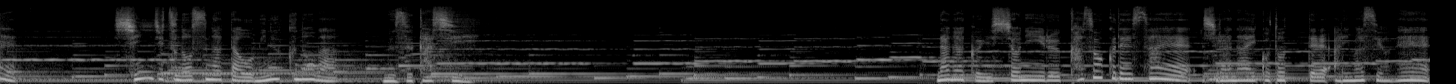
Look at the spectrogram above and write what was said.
え真実の姿を見抜くのは難しい。長く一緒にいる家族でさえ知らないことってありますよね。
